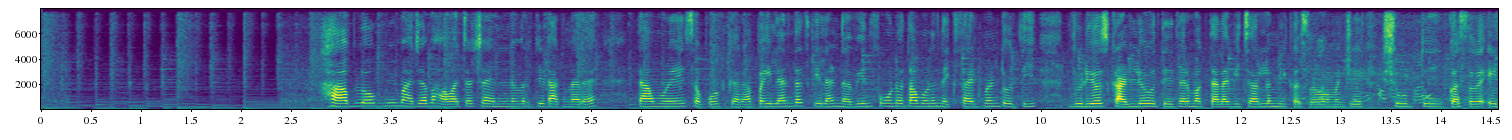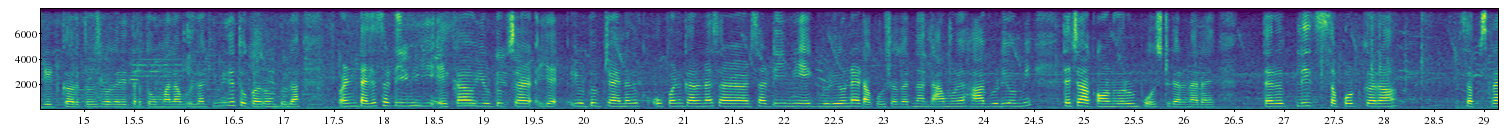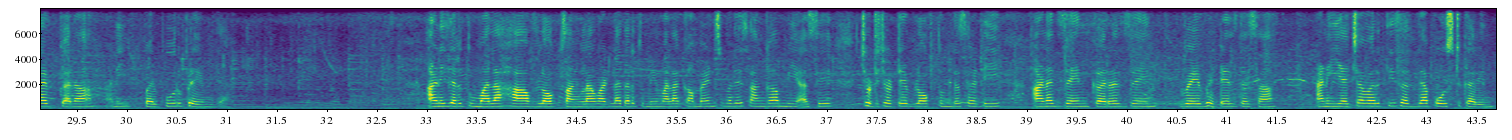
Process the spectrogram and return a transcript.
हा ब्लॉग मी माझ्या भावाच्या चॅनलवरती टाकणार आहे. त्यामुळे सपोर्ट करा. पहिल्यांदाच केला. नवीन फोन होता म्हणून एक्साइटमेंट होती. व्हिडिओज काढले होते. तर मग त्याला विचारलं मी कसं म्हणजे शूट तू कसं एडिट करतोस वगैरे. तर तो मला बोलला की मी देतो करून तुला. पण त्याच्यासाठी मी एका यूट्यूब सा यूट्यूब चॅनल ओपन करण्यासाठी मी एक व्हिडिओ नाही टाकू शकत ना. त्यामुळे हा व्हिडिओ मी त्याच्या अकाउंटवरून पोस्ट करणार आहे. तर प्लीज सपोर्ट करा सबस्क्राईब करा आणि भरपूर प्रेम द्या. आणि जर तुम्हाला हा व्लॉग चांगला वाटला तर तुम्ही मला कमेंट्समध्ये सांगा. मी असे छोटे छोटे ब्लॉग तुमच्यासाठी आणत जाईन करत जाईन. वेळ भेटेल तसा. आणि याच्यावरती सध्या पोस्ट करेन.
